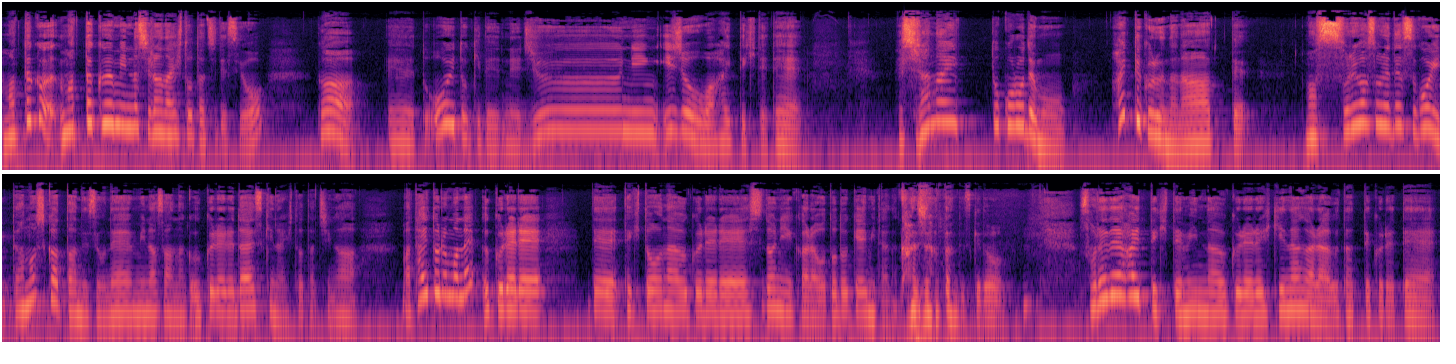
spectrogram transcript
全く全くみんな知らない人たちですよ。が、えーと、多い時でね10人以上は入ってきてて知らないところでも入ってくるんだなって。まあそれはそれですごい楽しかったんですよね。皆さんなんかウクレレ大好きな人たちが、まあ、タイトルもねウクレレで適当なウクレレシドニーからお届けみたいな感じだったんですけどそれで入ってきてみんなウクレレ弾きながら歌ってくれて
